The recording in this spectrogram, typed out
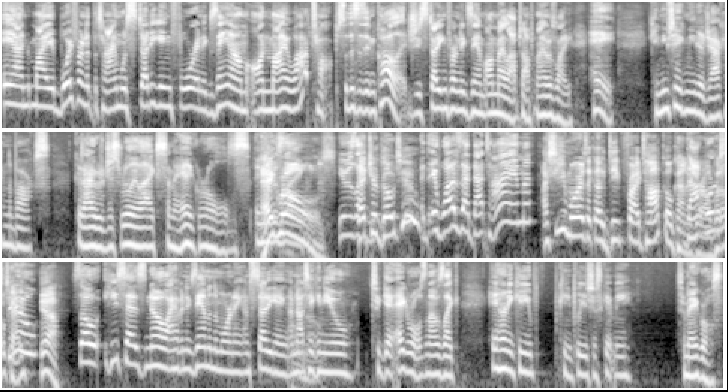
And my boyfriend at the time was studying for an exam on my laptop. So this is in college. He's studying for an exam on my laptop, and I was like, "Hey, can you take me to Jack in the Box?" Because I would just really like some egg rolls. And he Egg like- rolls. he was like, That's your go-to? It was at that time. I see you more as like a deep fried taco kind of That girl, works but okay. too. Yeah. So he says, No, I have an exam in the morning. I'm studying. Oh, I'm not taking you to get egg rolls. And I was like, Hey, honey, can you can you please just get me some egg rolls?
